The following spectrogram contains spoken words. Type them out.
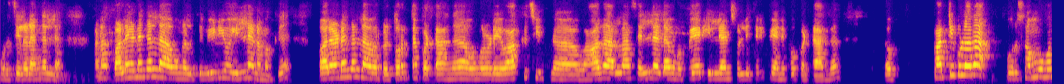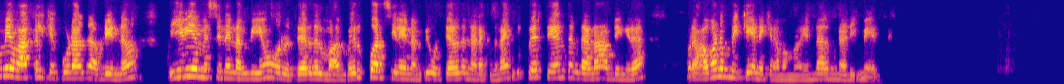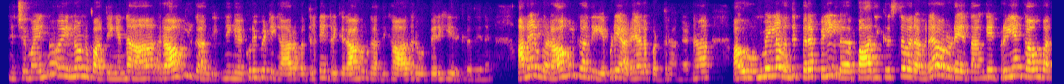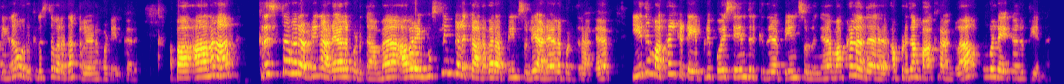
ஒரு சில இடங்கள்ல. ஆனா பல இடங்கள்ல அவங்களுக்கு வீடியோ இல்ல நமக்கு. பல இடங்கள்ல அவர்கள் துரத்தப்பட்டாங்க. அவங்களுடைய வாக்குச்சீட்டு ஆதார் எல்லாம் செல்லல. அவங்க பேர் இல்லைன்னு சொல்லி திருப்பி அனுப்பப்பட்டார்கள். பர்டிகுலரா ஒரு சமூகமே வாக்களிக்க கூடாது அப்படின்னா இவிஎம் மிஷினை நம்பியும் ஒரு தேர்தல் மா- வெறுப்பு அரசியலை நம்பி ஒரு தேர்தல் நடக்குதுன்னா இதுக்கு பேர் தேர்தல் தானா அப்படிங்கிற ஒரு அவநம்பிக்கை இன்னைக்கு நம்ம என்ன முன்னாடியுமே இருக்கு. நிச்சயமா. இன்னும் இன்னொன்னு பாத்தீங்கன்னா ராகுல் காந்தி நீங்க குறிப்பிட்டீங்க ஆரம்பத்துல இன்றைக்கு ராகுல் காந்திக்கு ஆதரவு பெருகி இருக்கிறதுன்னு. ஆனா இவங்க ராகுல் காந்தி எப்படி அடையாளப்படுத்துறாங்கன்னா அவர் உண்மையில வந்து பிறப்பில் பாதி கிறிஸ்தவர் அவரை அவருடைய தங்கை பிரியங்காவும் பாத்தீங்கன்னா ஒரு கிறிஸ்தவரை தான் கல்யாணம் பண்ணியிருக்காரு. அப்ப ஆனா கிறிஸ்தவர் அப்படின்னு அடையாளப்படுத்தாம அவரை முஸ்லிம்களுக்கானவர் அப்படின்னு சொல்லி அடையாளப்படுத்துறாங்க. இது மக்கள் கிட்ட எப்படி போய் சேர்ந்திருக்குது அப்படின்னு சொல்லுங்க. மக்கள் அதை அப்படிதான் பாக்குறாங்களா உங்களுடைய கருத்து என்ன?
